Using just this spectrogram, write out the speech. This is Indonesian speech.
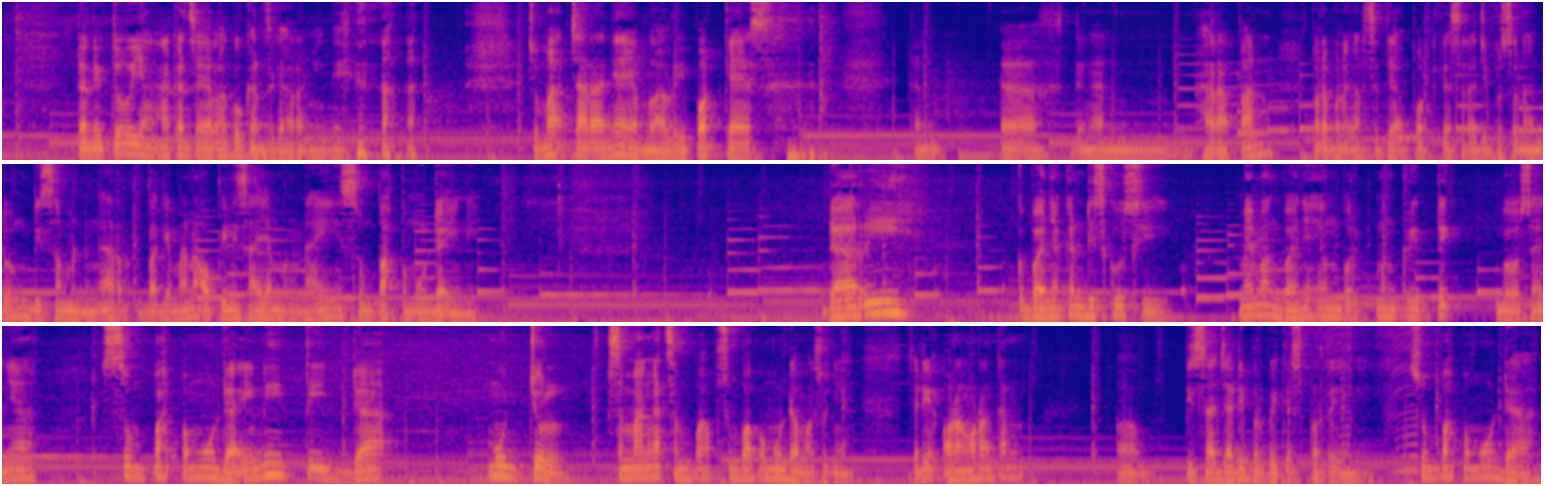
Dan itu yang akan saya lakukan sekarang ini. Cuma caranya ya melalui podcast. Dan uh, dengan harapan para pendengar setiap podcast Raji Bersenandung bisa mendengar bagaimana opini saya mengenai Sumpah Pemuda ini. Dari kebanyakan diskusi memang banyak yang mengkritik bahwasanya Sumpah Pemuda ini tidak muncul semangat sumpah sumpah pemuda maksudnya. Jadi orang-orang kan uh, bisa jadi berpikir seperti ini. Sumpah pemuda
